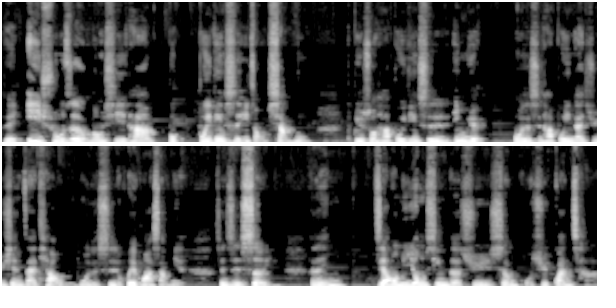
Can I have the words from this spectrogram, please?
所以艺术这种东西，它不不一定是一种项目，比如说它不一定是音乐，或者是它不应该局限在跳舞或者是绘画上面，甚至摄影。可能只要我们用心的去生活，去观察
